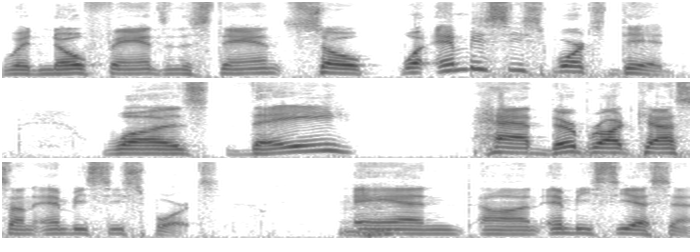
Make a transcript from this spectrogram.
with no fans in the stands. So what NBC Sports did was they had their broadcasts on NBC Sports and on NBCSN,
